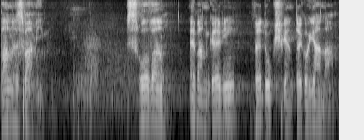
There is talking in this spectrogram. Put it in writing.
Pan z wami. Słowa Ewangelii według świętego Jana.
